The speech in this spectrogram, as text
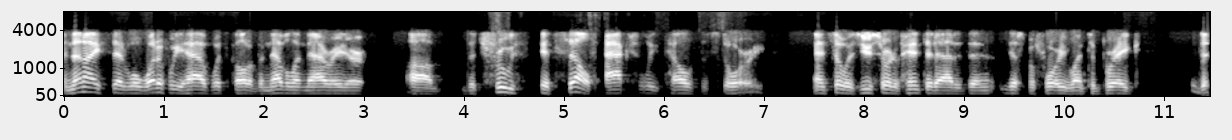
And then I said, well, what if we have what's called a benevolent narrator uh, the truth itself actually tells the story. And so, as you sort of hinted at it then, just before we went to break, the,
